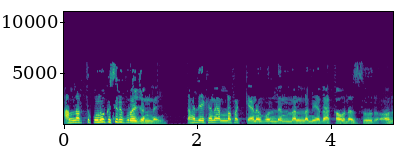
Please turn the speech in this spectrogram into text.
আল্লাহর তো কোনো কিছুর প্রয়োজন নাই। তাহলে এখানে আল্লাহ কেন বললেন মাল্লাম ইয়াদা কাউলা জুর ওয়াল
